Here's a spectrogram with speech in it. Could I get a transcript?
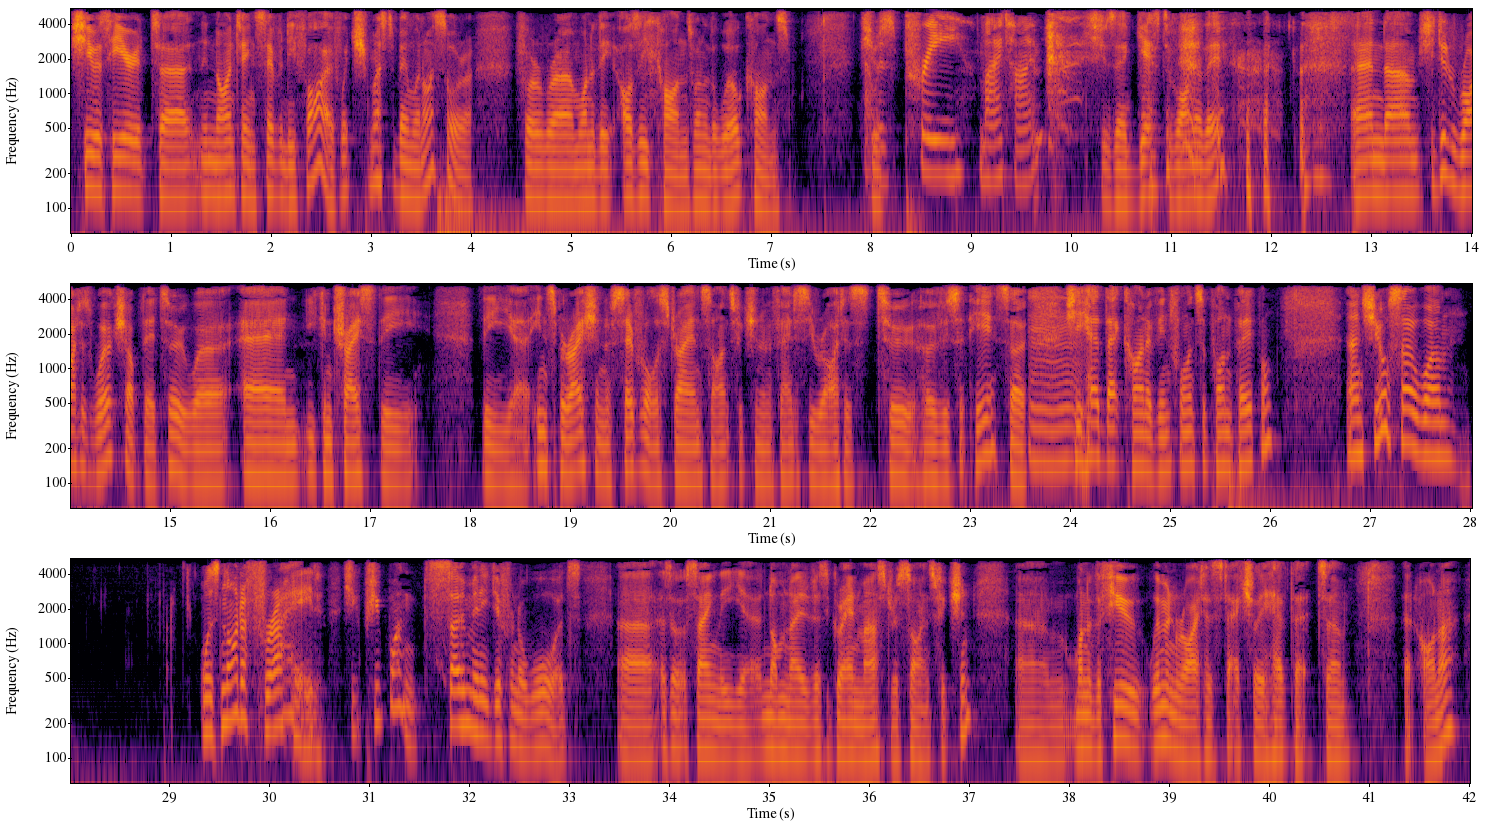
she was here at, uh, in 1975, which must have been when I saw her for um, one of the Aussie cons, one of the world cons. That was pre my time. She's a guest of honour there. and um, she did a writer's workshop there too, uh, and you can trace the the uh, inspiration of several Australian science fiction and fantasy writers to her visit here. So she had that kind of influence upon people, and she also. Um, was not afraid. She she won so many different awards. Uh, as I was saying, the uh, nominated as a Grand Master of Science Fiction, um, one of the few women writers to actually have that um, that honour,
